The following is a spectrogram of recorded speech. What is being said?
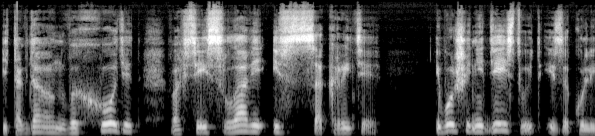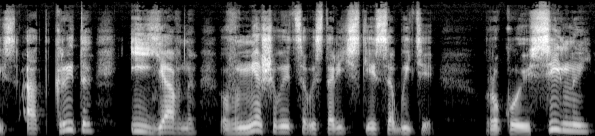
И тогда он выходит во всей славе из сокрытия и больше не действует из-за кулис, а открыто и явно вмешивается в исторические события, рукою сильной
